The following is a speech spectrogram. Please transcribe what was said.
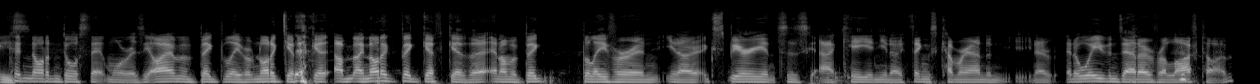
Jeez. could not endorse that more, Izzy. I am a big believer. I'm not a gift. gi- I'm, I'm not a big gift giver, and I'm a big believer in you know experiences are key, and you know things come around, and you know it all evens out over a lifetime.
